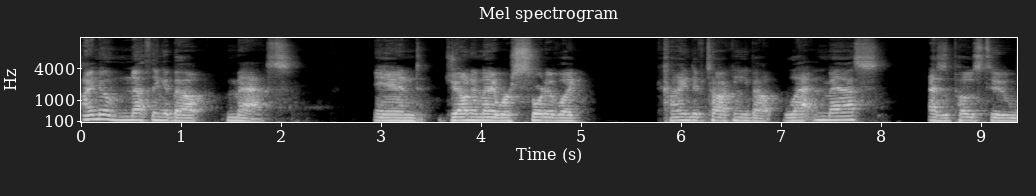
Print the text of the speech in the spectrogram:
I know nothing about mass, and John and I were sort of like kind of talking about Latin mass as opposed to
